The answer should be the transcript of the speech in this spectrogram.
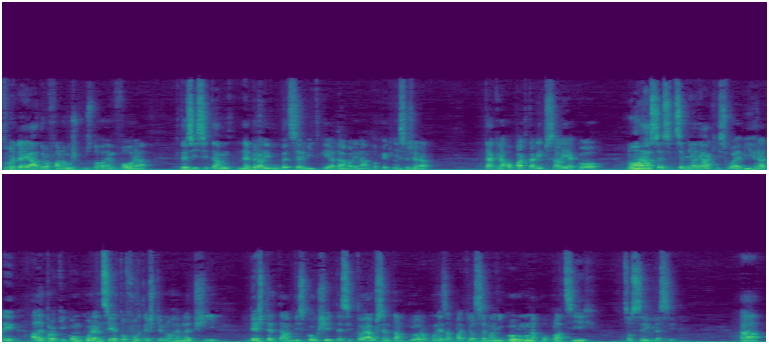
tvrdé jádro fanoušků z toho M4, kteří si tam nebrali vůbec servítky a dávali nám to pěkně sežrat, tak naopak tady psali jako No já jsem sice měl nějaké svoje výhrady, ale proti konkurenci je to furt ještě mnohem lepší. Běžte tam, vyzkoušejte si to, já už jsem tam půl roku nezaplatil jsem ani korunu na poplacích, co si, kde si. A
